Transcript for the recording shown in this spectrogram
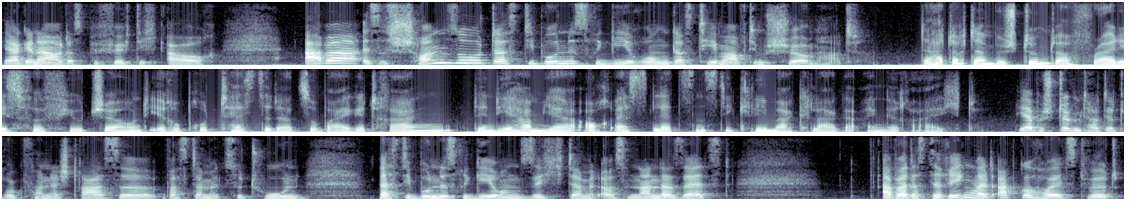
Ja, genau, das befürchte ich auch. Aber es ist schon so, dass die Bundesregierung das Thema auf dem Schirm hat. Da hat doch dann bestimmt auch Fridays for Future und ihre Proteste dazu beigetragen, denn die haben ja auch erst letztens die Klimaklage eingereicht. Ja, bestimmt hat der Druck von der Straße was damit zu tun, dass die Bundesregierung sich damit auseinandersetzt. Aber dass der Regenwald abgeholzt wird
